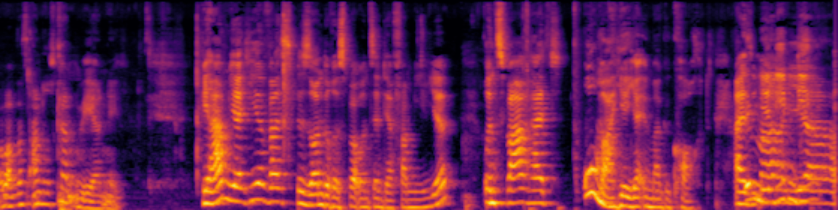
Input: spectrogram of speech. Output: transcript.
Aber was anderes kannten wir ja nicht. Wir haben ja hier was Besonderes bei uns in der Familie. Und zwar hat Oma hier ja immer gekocht. Also Immer, ihr Lieben, die, ja.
